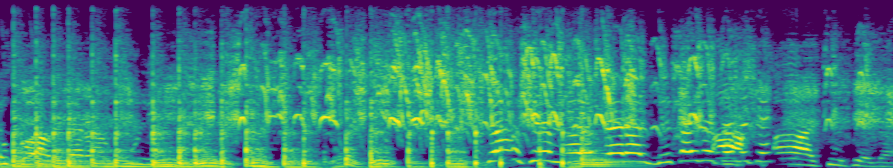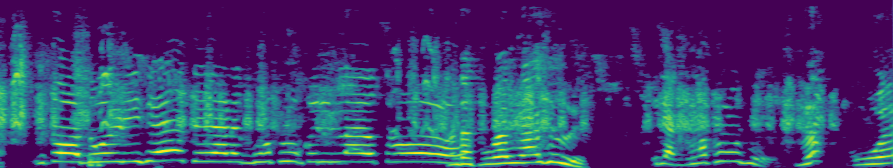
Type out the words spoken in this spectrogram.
દુકાન જરા ખુલી. ક્યાં છે? મારે બેરલ દેખાય છે આ કે આ શું છે ઈ તો દોરડી છે તે આને ગોઠવું કરીને લાયો તો. અંદર પુરાવી આવશે ને? એટલે ગોઠવું છે. ઓય.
